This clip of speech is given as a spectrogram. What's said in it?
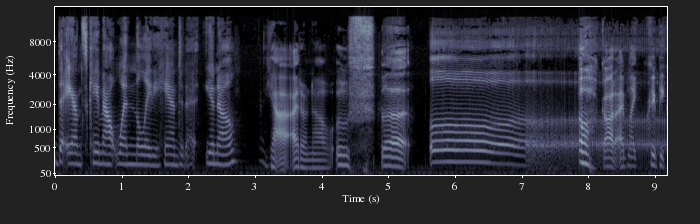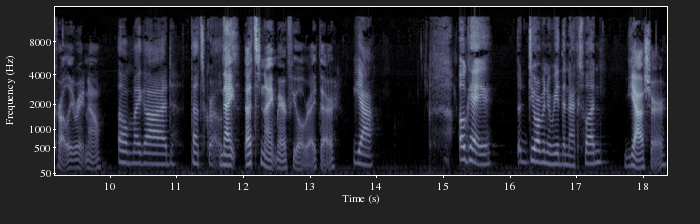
the ants came out when the lady handed it, you know? Yeah, I don't know. Oof. Ugh. Oh, Oh god, I'm like creepy crawly right now. Oh my god, that's gross. Night. That's nightmare fuel right there. Yeah. Okay. Do you want me to read the next one? Yeah, sure.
